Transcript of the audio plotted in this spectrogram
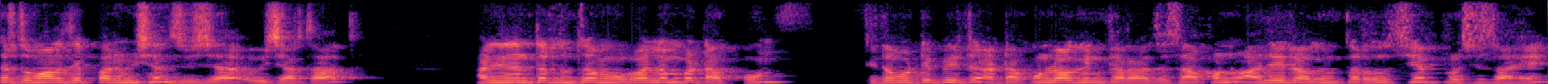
तर तुम्हाला ते परमिशन्स विचार विचारतात. आणि नंतर तुमचा मोबाईल नंबर टाकून तिथं ओ टी पी टाकून लॉग इन करा. जसं आपण आधी लॉग इन करतो सेम प्रोसेस आहे.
